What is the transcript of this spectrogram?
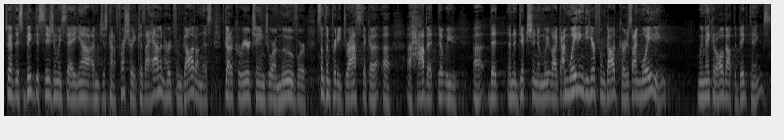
So we have this big decision. We say, yeah, I'm just kind of frustrated because I haven't heard from God on this. I've got a career change or a move or something pretty drastic, a, a, a habit that we, uh, that an addiction. And we're like, I'm waiting to hear from God, Curtis. I'm waiting. We make it all about the big things.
